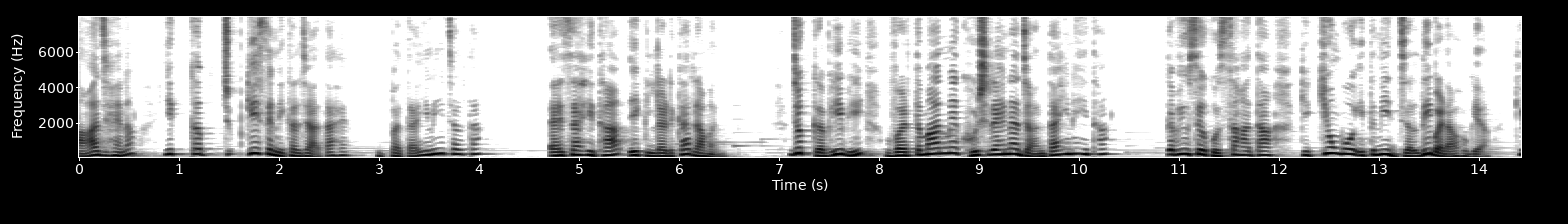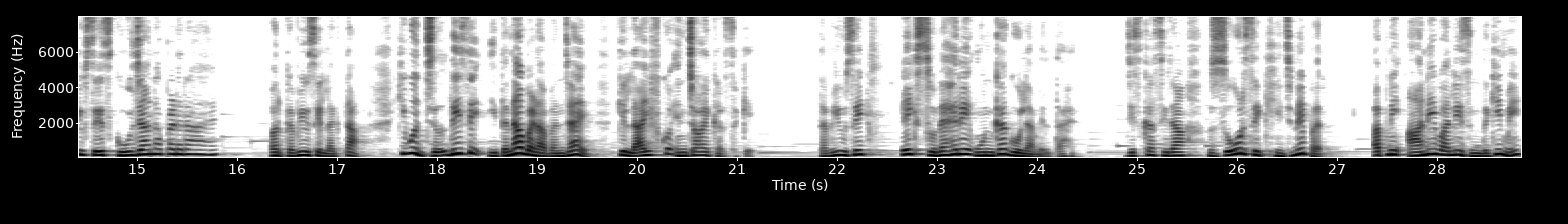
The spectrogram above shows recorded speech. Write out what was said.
आज है ना, ये कब चुपके से निकल जाता है? पता ही नहीं चलता। ऐसा ही था एक लड़का रमन, जो कभी भी वर्तमान में खुश रहना जानता ही नहीं था। कभी उसे गुस्सा आता कि क्यों वो इतनी जल्दी बड़ा हो गया कि उसे स्कूल जाना पड़ रहा है, और कभी उसे लगता कि वो जल्दी से इतना बड़ा बन जाए कि लाइफ को एंजॉय कर सके। तभी उसे एक सुनहरे ऊन का गोला मिलता है, जिसका सिरा ज़ोर से खींचने पर अपनी आने वाली ज़िंदगी में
